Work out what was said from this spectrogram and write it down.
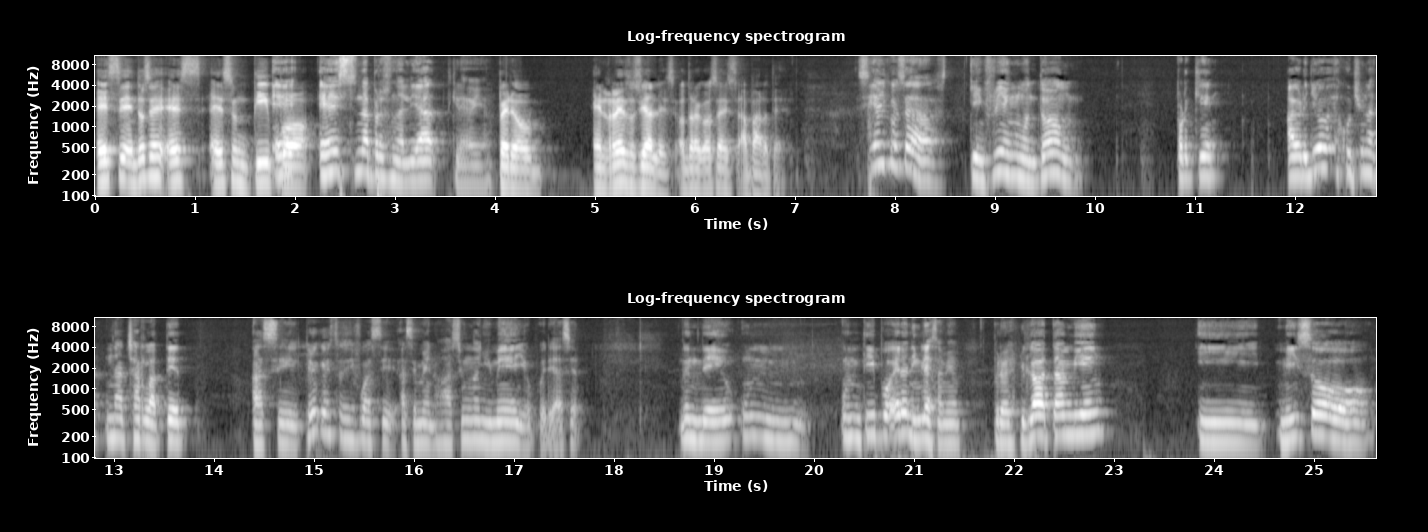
ese, entonces es, es un tipo, Eh, es una personalidad, creo yo. pero en redes sociales, otra cosa es aparte. Sí hay cosas que influyen un montón. Porque, a ver, yo escuché una, una charla TED hace, creo que esto sí fue hace, hace menos, hace un año y medio podría ser. Donde un, un tipo, era en inglés también, pero explicaba tan bien y me hizo,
